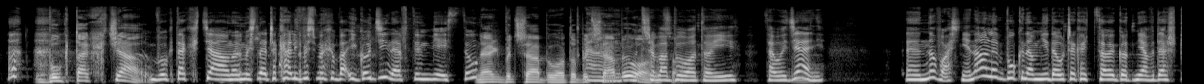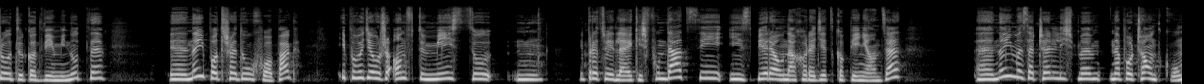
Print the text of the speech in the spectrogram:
Bóg tak chciał. Bóg tak chciał. No myślę, czekalibyśmy chyba i godzinę w tym miejscu. No jakby trzeba było, to by trzeba było. No trzeba no było to i cały dzień. E, no właśnie, no ale Bóg nam nie dał czekać całego dnia w deszczu, tylko dwie minuty. E, no i podszedł chłopak i powiedział, że on w tym miejscu mm, pracuje dla jakiejś fundacji i zbierał na chore dziecko pieniądze. E, no i my zaczęliśmy na początku.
